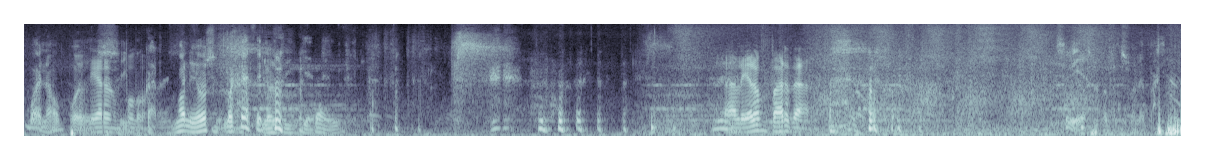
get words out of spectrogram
Bueno, pues liaron un poco. demonios, lo que hacen los Jedi. La liaron parda. Sí, eso es lo que suele pasar.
